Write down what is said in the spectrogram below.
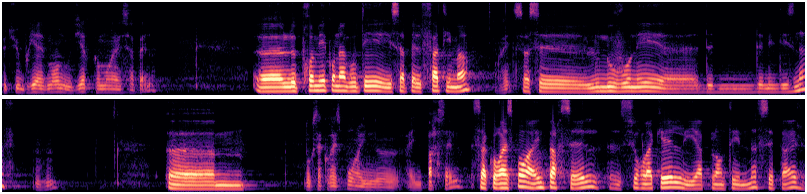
peux brièvement nous dire comment elles s'appellent? Euh, le premier qu'on a goûté, il s'appelle Fatima. Ça, c'est le nouveau-né euh, de 2019. Mhm. Euh, Donc ça correspond à une, à une, parcelle? Ça correspond à une parcelle sur laquelle il a planté neuf cépages,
